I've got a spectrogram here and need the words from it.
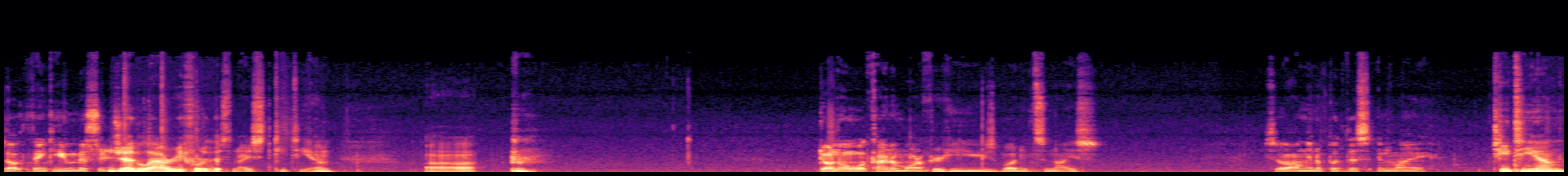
So thank you, Mr. Jed Lowrie, for this nice TTM. Uh, don't know what kind of marker he used, but it's nice. So I'm gonna put this in my TTM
